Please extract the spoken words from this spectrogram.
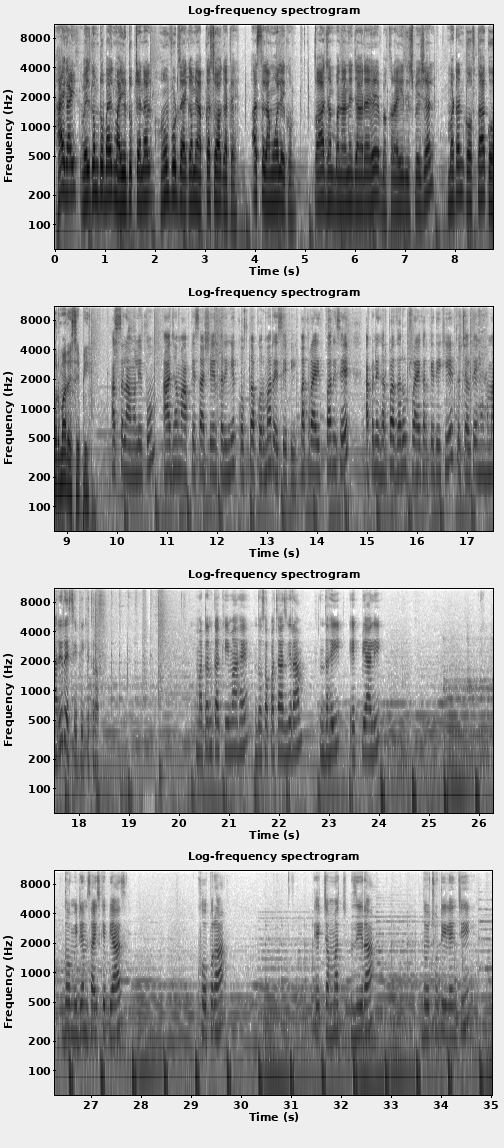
Hi guys welcome to back my YouTube channel home food Zaika में आपका स्वागत है। अस्सलाम वालेकुम तो आज हम बनाने जा रहे हैं Bakra Eid special mutton kofta korma recipe अस्सलाम वालेकुम आज हम आपके साथ शेयर करेंगे कोफ्ता कोरमा रेसिपी बकरा ईद पर इसे अपने घर पर ज़रूर ट्राई करके देखिए तो चलते हैं हमारी रेसिपी की तरफ़। मटन का कीमा है 250 ग्राम, दही एक प्याली, दो मीडियम साइज़ के प्याज, खोपरा एक चम्मच ज़ीरा, दो छोटी इलायची,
